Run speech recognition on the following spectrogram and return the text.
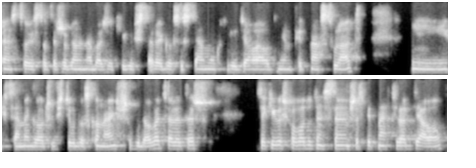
Często jest to też robione na bazie jakiegoś starego systemu, który działa od nie wiem, 15 lat i chcemy go oczywiście udoskonalić, przebudować, ale też z jakiegoś powodu ten system przez 15 lat działał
